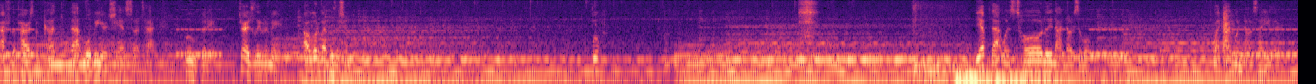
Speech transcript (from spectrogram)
After the power's been cut, that will be your chance to attack. Ooh, goody. Sure, just leave it to me. I'll go to my position. Yep, that was totally not noticeable. Like, I wouldn't notice that either.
